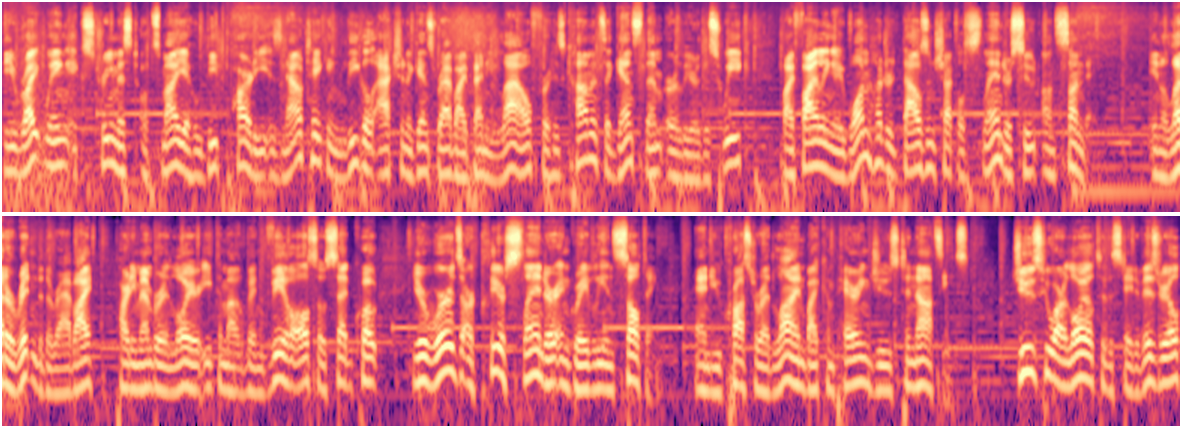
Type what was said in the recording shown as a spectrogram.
The right wing extremist Otzma Yehudit party is now taking legal action against Rabbi Benny Lau for his comments against them earlier this week by filing a 100,000 shekel slander suit on Sunday. In a letter written to the rabbi, party member and lawyer Itamar Ben Gvir also said, quote, Your words are clear slander and gravely insulting, and you crossed a red line by comparing Jews to Nazis. Jews who are loyal to the state of Israel,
